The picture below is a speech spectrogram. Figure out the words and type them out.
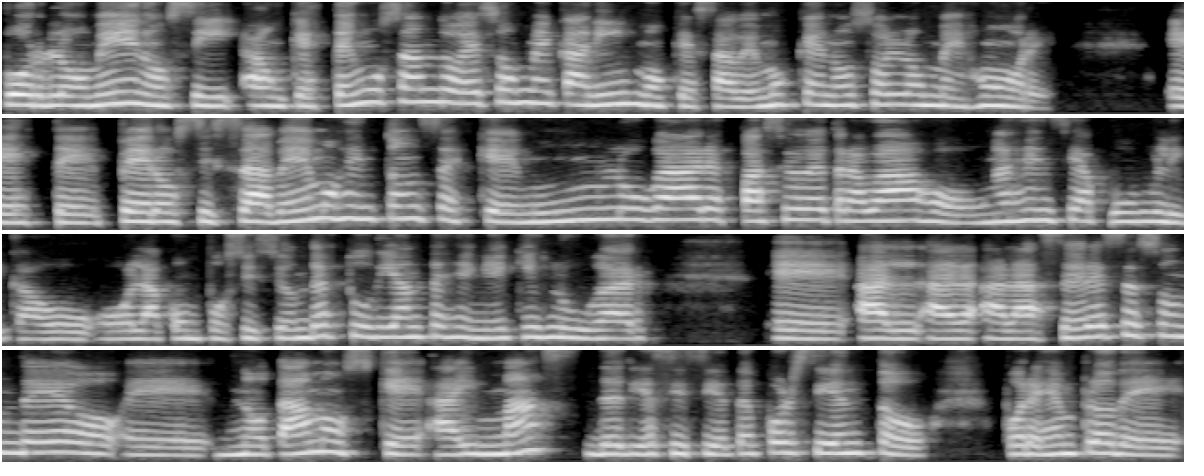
por lo menos si, aunque estén usando esos mecanismos que sabemos que no son los mejores, este, pero si sabemos entonces que en un lugar, espacio de trabajo, una agencia pública o, o la composición de estudiantes en X lugar, eh, al, hacer ese sondeo, eh, notamos que hay más de 17%, por ejemplo, de,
